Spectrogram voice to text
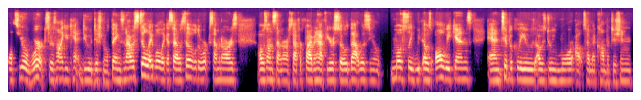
that's your work. So it's not like you can't do additional things. And I was still able, like I said, I was still able to work seminars. I was on seminar staff for five and a half years. So that was, you know, mostly we- that was all weekends. And typically was, I was doing more outside my competition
